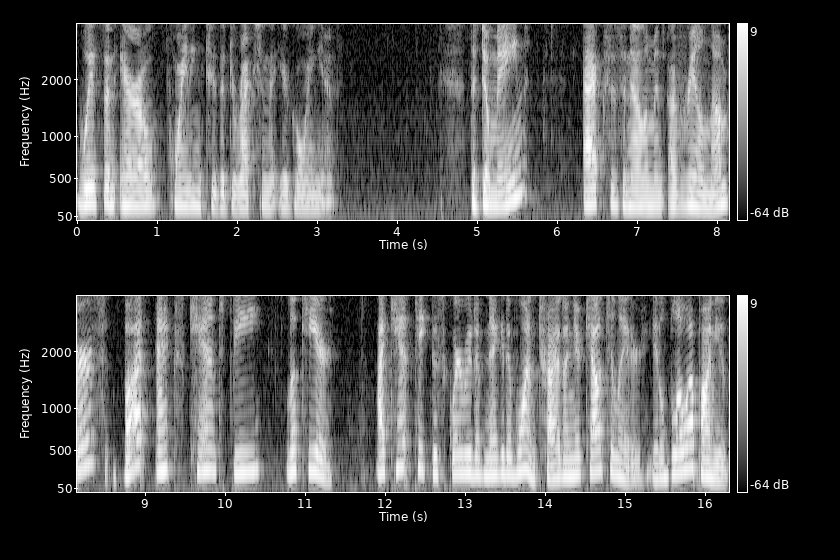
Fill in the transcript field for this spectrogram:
with an arrow pointing to the direction that you're going in. The domain, x is an element of real numbers, but x can't be, look here, I can't take the square root of negative 1. Try it on your calculator. It'll blow up on you.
